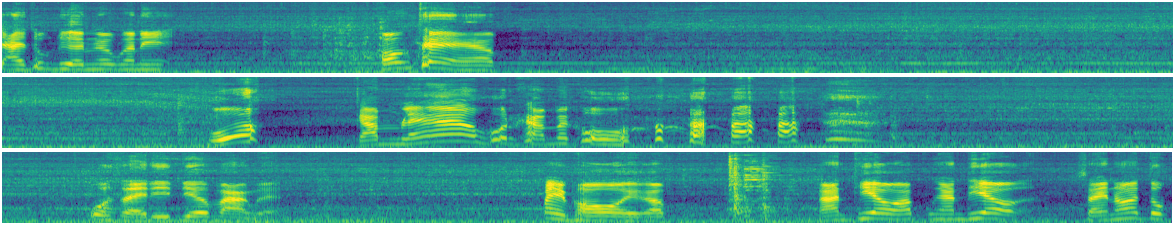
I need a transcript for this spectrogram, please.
จ่ายทุกเดือนครับกันนี้ ของแท้ครับ โอ้กำแล้วคนขับแมคโครโอ้ใส่ดินเยอะมากเลย ไม่พออีกครับ งานเที่ยวครับ งานเที่ยว ใส่น้อยตก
